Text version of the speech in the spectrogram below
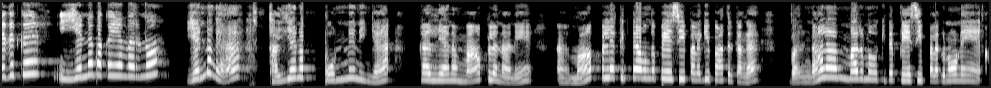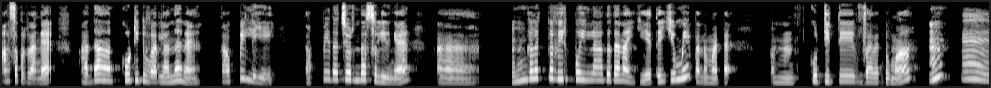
எதுக்கு? என்ன பார்க்க ஏன் வரணும்? என்னங்க? கல்யாண பொண்ணு நீங்க கல்யாண மாப்பிள்ளை நானே மாப்பிள்ளை கிட்ட அவங்க பேசி பழகி பார்த்துருக்காங்க வருங்கால மருமவ கிட்ட பேசி பழகணும்னு ஆசைப்படுறாங்க. அதான் கூட்டிட்டு வரலாம் தானே? தப்பு இல்லையே. தப்பு ஏதாச்சும் இருந்தா சொல்லிடுங்க உங்களுக்கு விருப்பம் இல்லாததை நான் எதையுமே பண்ண மாட்டேன். கூட்டிட்டு வரட்டுமா? ம்? ம்.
